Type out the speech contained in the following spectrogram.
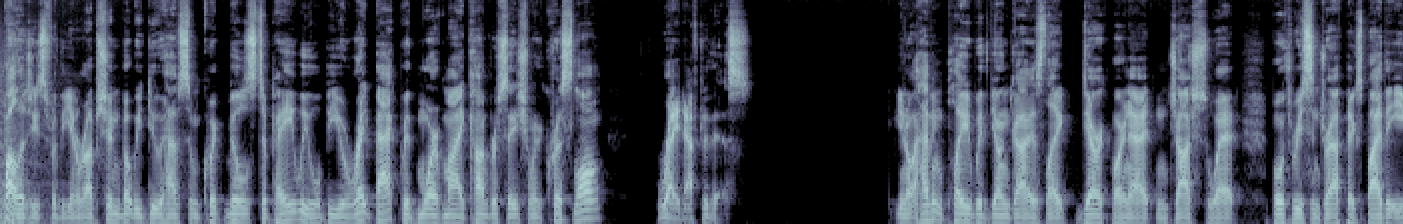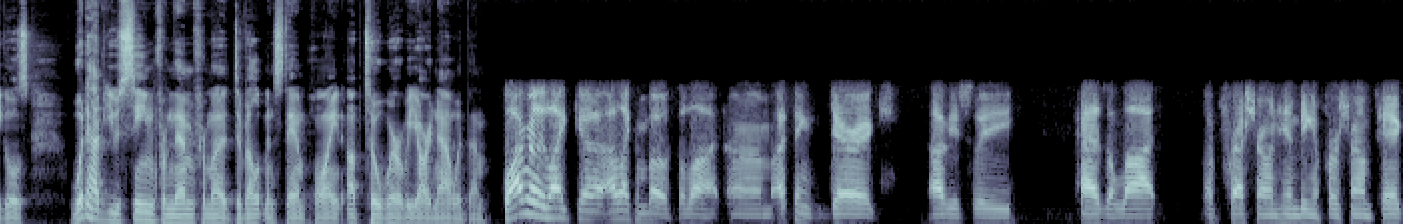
Apologies for the interruption, but we do have some quick bills to pay. We will be right back with more of my conversation with Chris Long right after this. You know, having played with young guys like Derek Barnett and Josh Sweat, both recent draft picks by the Eagles, what have you seen from them from a development standpoint up to where we are now with them? Well, I really like uh, I like them both a lot. Um, I think Derek obviously has a lot of pressure on him being a first round pick.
